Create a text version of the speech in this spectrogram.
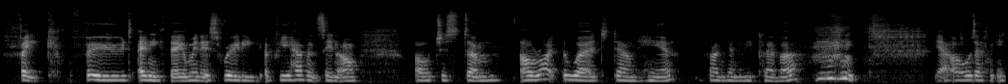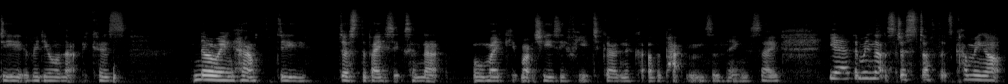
fake food, anything. I mean, it's really, if you haven't seen it, I'll, I'll just, um, I'll write the word down here if I'm going to be clever. yeah, I will definitely do a video on that because knowing how to do just the basics and that will make it much easier for you to go and look at other patterns and things. So yeah, I mean, that's just stuff that's coming up.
